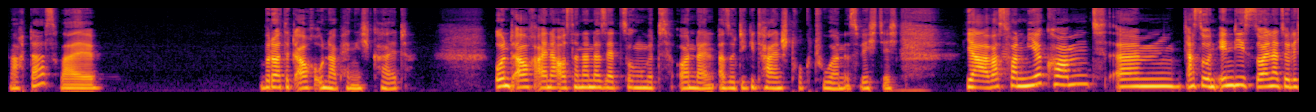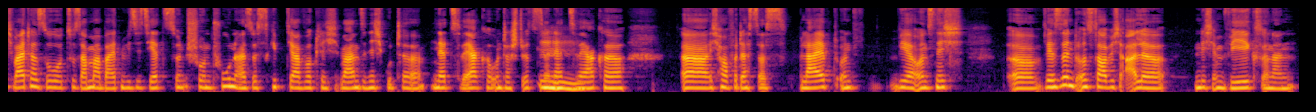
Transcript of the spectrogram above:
macht das, weil bedeutet auch Unabhängigkeit. Und auch eine Auseinandersetzung mit online, also digitalen Strukturen ist wichtig. Ja, was von mir kommt, ähm, achso, und Indies sollen natürlich weiter so zusammenarbeiten, wie sie es jetzt schon tun. Also es gibt ja wirklich wahnsinnig gute Netzwerke, unterstützte mhm. Netzwerke. Äh, ich hoffe, dass das bleibt und wir uns nicht, äh, wir sind uns, glaube ich, alle nicht im Weg, sondern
